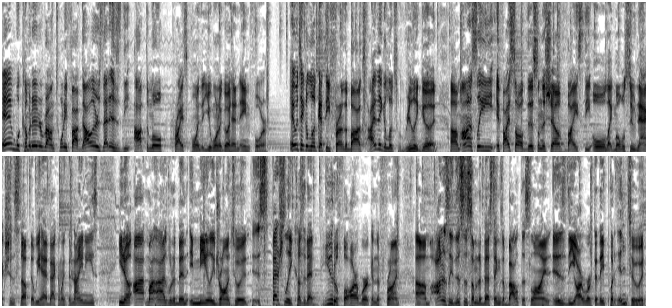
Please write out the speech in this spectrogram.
And we're coming in around $25. That is the optimal price point that you want to go ahead and aim for. It would take a look at the front of the box. I think it looks really good. Um, honestly, if I saw this on the shelf, Vice, the old like mobile suit and action stuff that we had back in like the 90s, you know, I, my eyes would have been immediately drawn to it, especially because of that beautiful artwork in the front. Um, honestly, this is some of the best things about this line is the artwork that they put into it.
